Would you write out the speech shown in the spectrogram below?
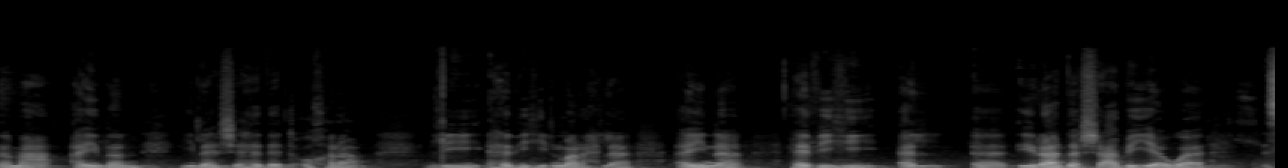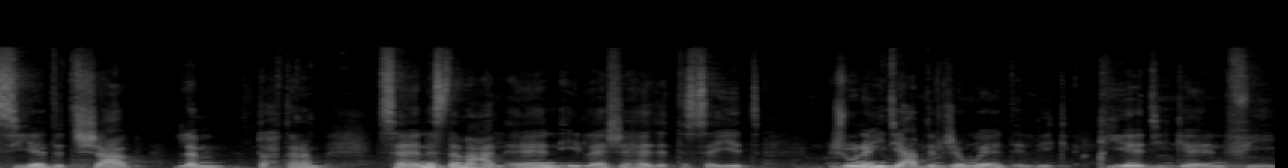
نستمع أيضا إلى شهادات أخرى لهذه المرحلة أين هذه الإرادة الشعبية وسيادة الشعب لم تحترم؟ سنستمع الآن إلى شهادة السيد جنيدي عبد الجواد اللي قيادي كان في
